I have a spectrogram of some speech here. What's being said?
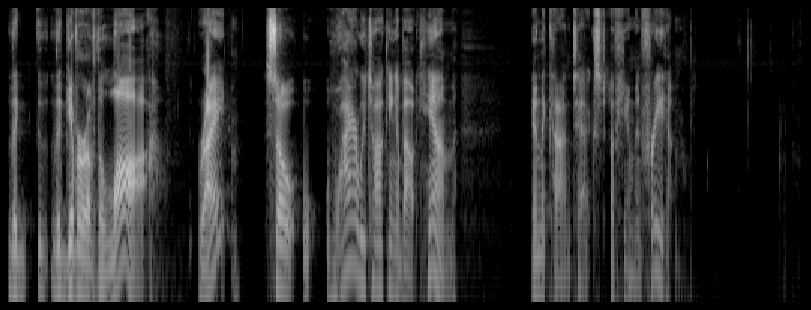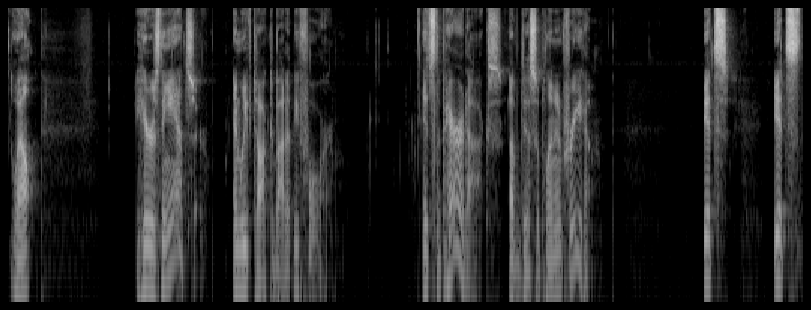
the the giver of the law, right? So why are we talking about him in the context of human freedom? Well, here's the answer, and we've talked about it before. It's the paradox of discipline and freedom. It's it's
